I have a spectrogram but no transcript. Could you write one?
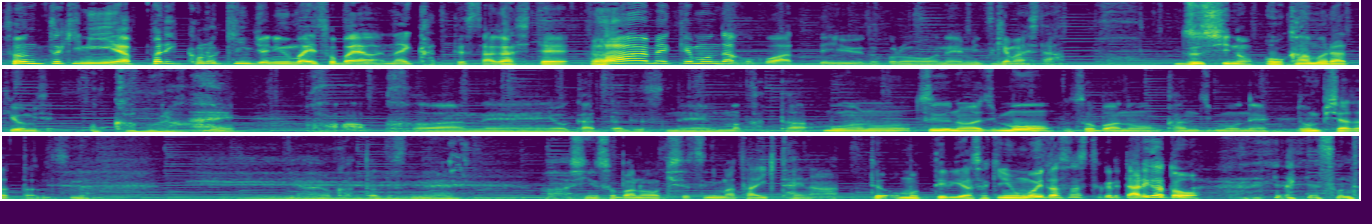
その時にやっぱりこの近所にうまい蕎麦屋はないかって探してああめっけもんだここはっていうところをね見つけました。逗子の岡村っていうお店。岡村。はい。ここはね良かったですね。うまかった。もうあのつゆの味もそばの感じもねドンピシャだったんですね。いや良かったですねあ新そばの季節にまた行きたいなって思っている矢先に思い出させてくれてありがとう。いやいやそんな。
